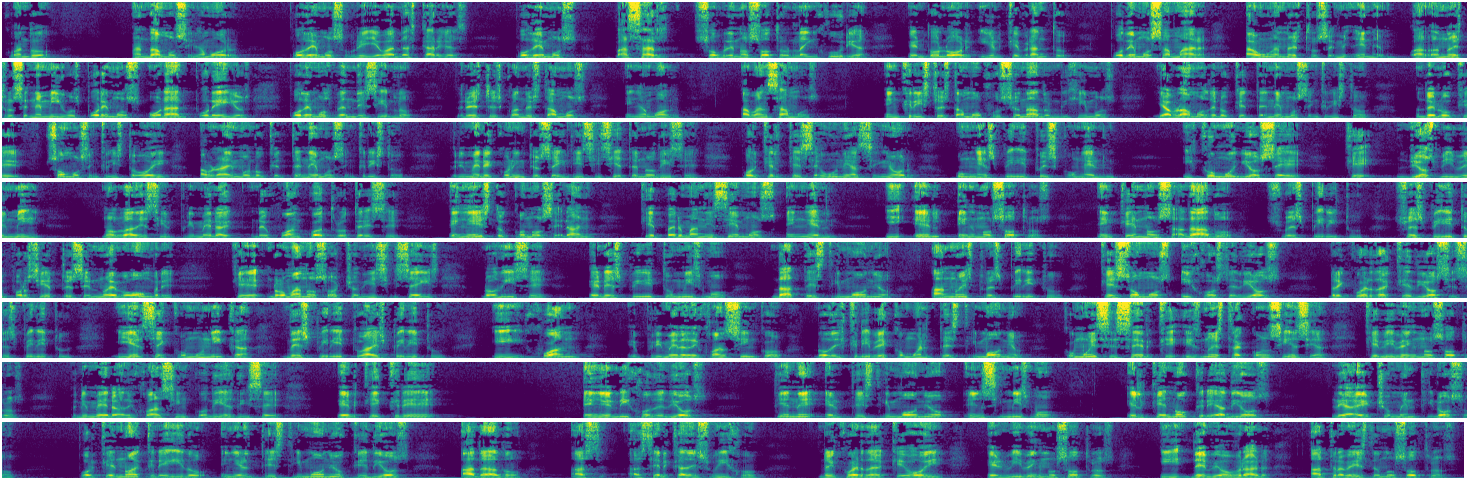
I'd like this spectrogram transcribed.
Cuando andamos en amor, podemos sobrellevar las cargas, podemos pasar sobre nosotros la injuria, el dolor y el quebranto, podemos amar aún a nuestros, enemigos, podemos orar por ellos, podemos bendecirlo, pero esto es cuando estamos en amor, avanzamos en Cristo estamos fusionados, dijimos, y hablamos de lo que tenemos en Cristo, de lo que somos en Cristo. Hoy hablaremos de lo que tenemos en Cristo. 1 Corintios 6, 17 nos dice, porque el que se une al Señor, un espíritu es con Él. Y como yo sé que Dios vive en mí, nos va a decir primera de Juan 4, 13, en esto conocerán que permanecemos en Él y Él en nosotros, en que nos ha dado su Espíritu. Su Espíritu, por cierto, es el nuevo hombre, que Romanos 8, 16 lo dice, el Espíritu mismo da testimonio a nuestro Espíritu que somos hijos de Dios. Recuerda que Dios es Espíritu y Él se comunica de Espíritu a Espíritu. Y Juan, eh, primera de Juan 5, lo describe como el testimonio, como ese ser que es nuestra conciencia que vive en nosotros. Primera de Juan 5.10 dice, el que cree en el Hijo de Dios tiene el testimonio en sí mismo. El que no cree a Dios le ha hecho mentiroso porque no ha creído en el testimonio que Dios ha dado acerca de su Hijo. Recuerda que hoy Él vive en nosotros y debe obrar a través de nosotros.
